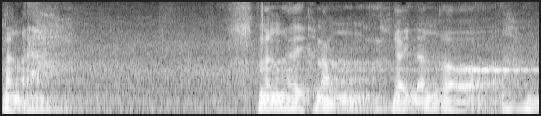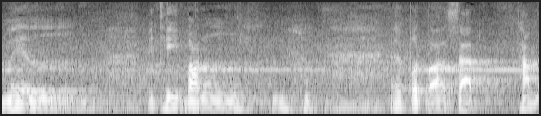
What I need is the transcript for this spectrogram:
ហ្នឹងហើយ នឹងហើយក្នុងថ្ងៃហ្នឹងក៏មានពិធីបន់ពុទ្ធបរិស័ទធម្ម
